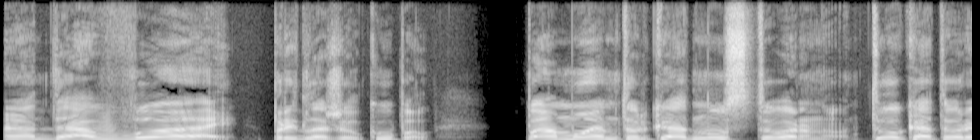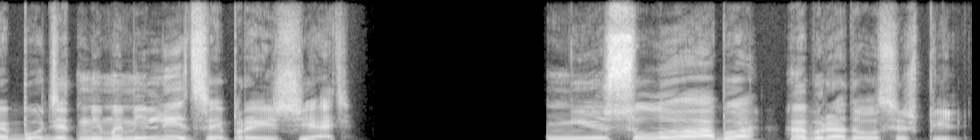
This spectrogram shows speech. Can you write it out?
«А давай», — предложил купол, — «помоем только одну сторону, ту, которая будет мимо милиции проезжать». «Не слабо», — обрадовался Шпиль.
